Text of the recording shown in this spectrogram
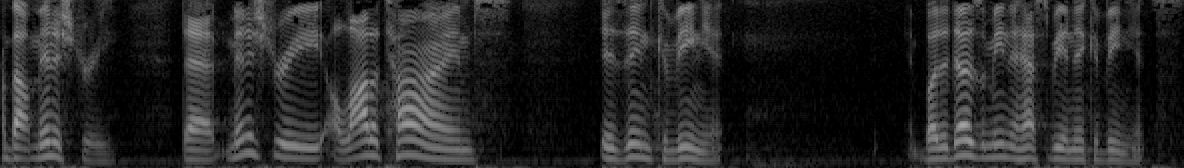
about ministry. That ministry, a lot of times, is inconvenient, but it doesn't mean it has to be an inconvenience.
